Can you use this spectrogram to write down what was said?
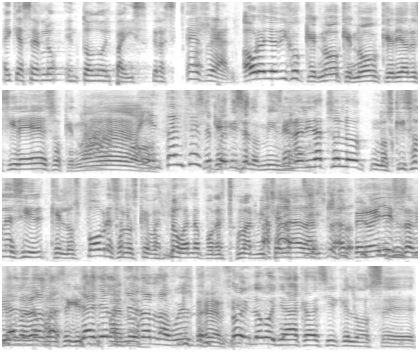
Hay que hacerlo en todo el país. Gracias. Es real. Ahora ya dijo que no, que no quería decir eso, que no. Ay, entonces. Siempre que- dice lo mismo. En realidad solo nos quiso decir que los pobres son los que van- no van a poder tomar micheladas, Sí, claro. pero ella y sus amigos van a la- poder seguir ya, ya le quiere dar la vuelta. Sí. No, y luego ya acaba de decir que los eh,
